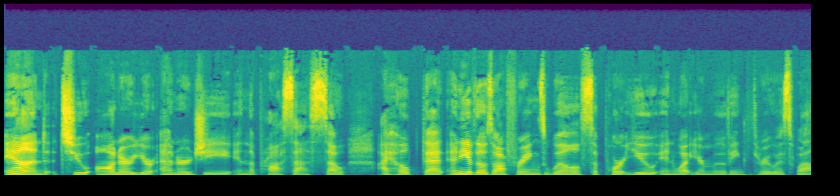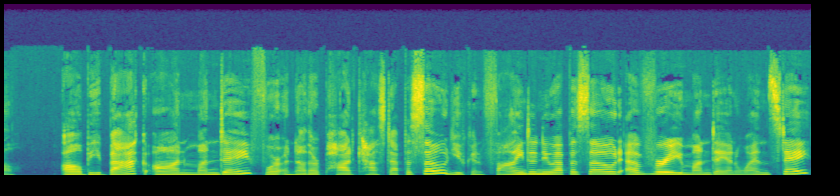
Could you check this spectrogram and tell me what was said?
and to honor your energy in the process. So I hope that any of those offerings will support you in what you're moving through as well. I'll be back on Monday for another podcast episode. You can find a new episode every Monday and Wednesday.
